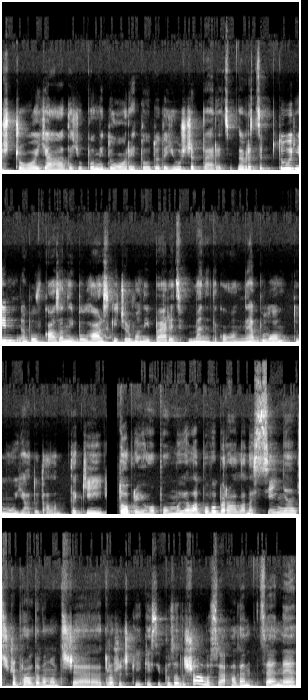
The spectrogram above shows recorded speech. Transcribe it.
що я даю помідори, то додаю ще перець. В рецептурі був вказаний болгарський червоний перець. В мене такого не було, тому я додала такий. Добре його помила, повибирала насіння. Щоправда, воно ще трошечки якесь і позалишалося, але це не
